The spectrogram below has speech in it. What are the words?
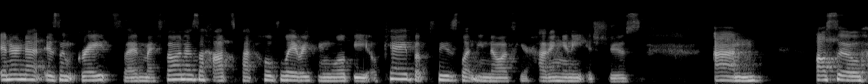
internet isn't great, so I have my phone as a hotspot. Hopefully everything will be okay, but please let me know if you're having any issues. Um, also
